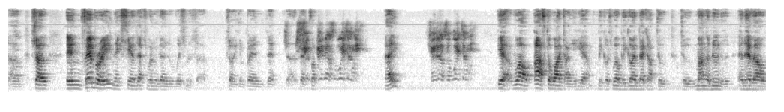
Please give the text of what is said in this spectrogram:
Um, so in February next year, that's when we're going to Westminster. So you can plan that. Uh, that fo- Shredder's waiting. Shredder's. Yeah, well, after Waitangi, yeah, because we'll be going back up to, to Manganunu and have our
